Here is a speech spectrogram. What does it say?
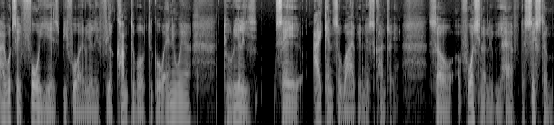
I would say four years before I really feel comfortable to go anywhere, to really say I can survive in this country. So fortunately, we have the system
